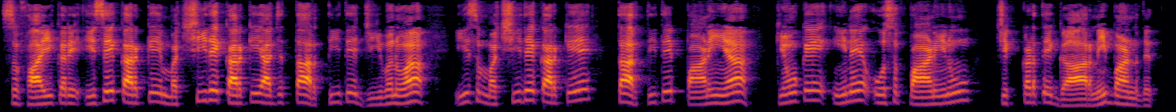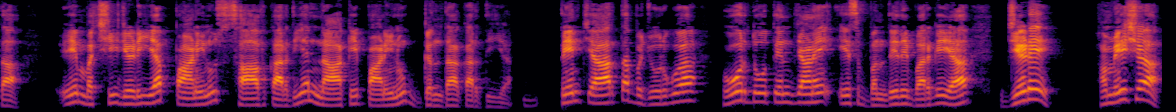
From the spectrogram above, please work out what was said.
ਸਫ਼ਾਈ ਕਰੇ। ਇਸੇ ਕਰਕੇ ਮੱਛੀ ਦੇ ਕਰਕੇ ਅੱਜ ਧਰਤੀ ਤੇ ਜੀਵਨ ਵਾ। ਇਸ ਮੱਛੀ ਦੇ ਕਰਕੇ ਧਰਤੀ ਤੇ ਪਾਣੀ ਆ, ਕਿਉਂਕਿ ਇਹਨੇ ਉਸ ਪਾਣੀ ਨੂੰ ਚਿੱਕੜ ਤੇ ਗਾਰ ਨਹੀਂ ਬਣ ਦਿੱਤਾ। ਇਹ ਮੱਛੀ ਜਿਹੜੀ ਆ, ਪਾਣੀ ਨੂੰ ਸਾਫ਼ ਕਰਦੀ ਆ, ਨਾ ਕਿ ਪਾਣੀ ਨੂੰ ਗੰਦਾ ਕਰਦੀ ਆ। ਤਿੰਨ ਚਾਰ ਤਾਂ ਬਜ਼ੁਰਗ ਆ, ਹੋਰ ਦੋ ਤਿੰਨ ਜਾਣੇ ਇਸ ਬੰਦੇ ਦੇ ਵਰਗੇ ਆ, ਜਿਹੜੇ ਹਮੇਸ਼ਾ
